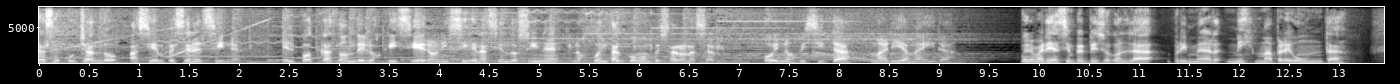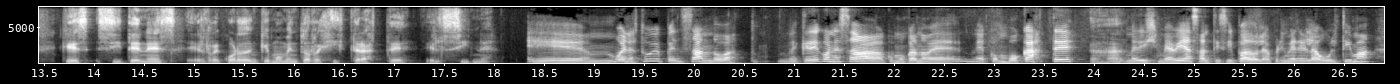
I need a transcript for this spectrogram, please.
Estás escuchando Así empecé en el cine, el podcast donde los que hicieron y siguen haciendo cine nos cuentan cómo empezaron a hacerlo. Hoy nos visita María Meira. Bueno, María, siempre empiezo con la primer misma pregunta, que es si tenés el recuerdo en qué momento registraste el cine. Eh, bueno, estuve pensando, me quedé con esa, como cuando me, me convocaste, Ajá. me dije, me habías anticipado la primera y la última,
